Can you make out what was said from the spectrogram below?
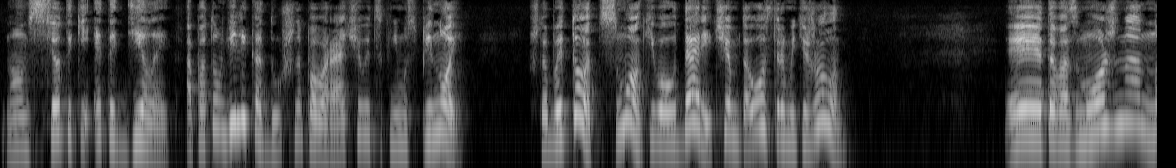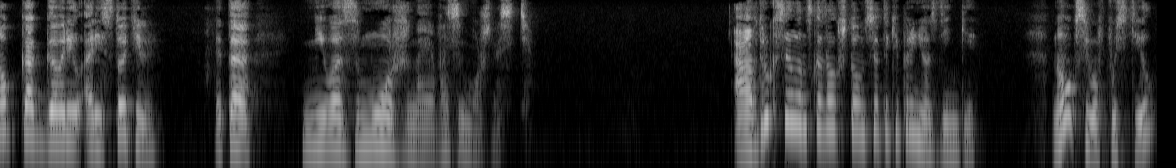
но он все-таки это делает, а потом великодушно поворачивается к нему спиной, чтобы тот смог его ударить чем-то острым и тяжелым. Это возможно, но, как говорил Аристотель, это невозможная возможность. А вдруг Селлен сказал, что он все-таки принес деньги? Ноукс его впустил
